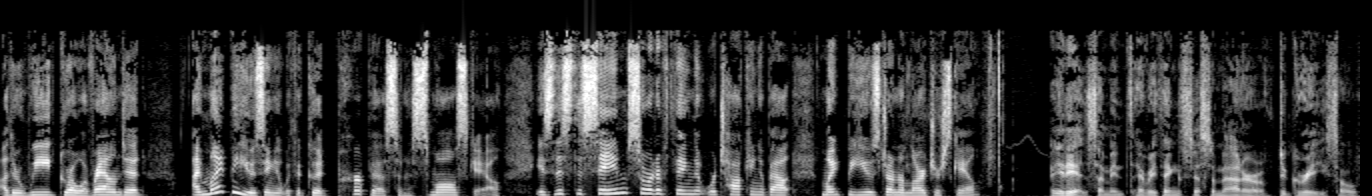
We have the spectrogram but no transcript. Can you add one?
other weed grow around it. I might be using it with a good purpose on a small scale. Is this the same sort of thing that we're talking about might be used on a larger scale? It is. I mean, everything's just a matter of degree. So,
